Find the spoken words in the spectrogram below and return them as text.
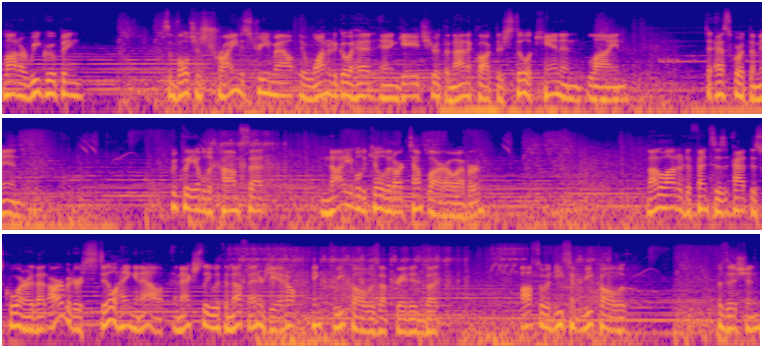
Lana regrouping. Some vultures trying to stream out. They wanted to go ahead and engage here at the 9 o'clock. There's still a cannon line to escort them in. Quickly able to comsat. Not able to kill the Dark Templar, however. Not a lot of defenses at this corner. That Arbiter still hanging out, and actually with enough energy. I don't think recall was upgraded, but also a decent recall position.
